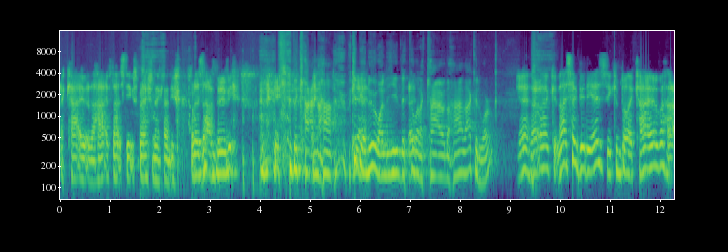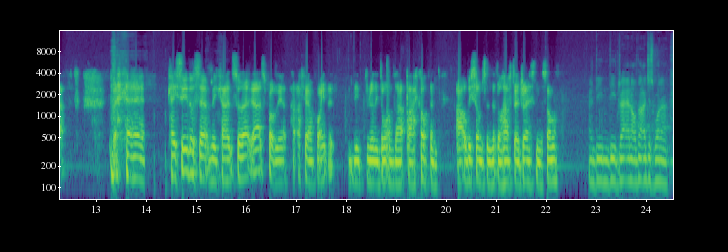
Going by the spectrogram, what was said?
a cat out of the hat, if that's the expression. I can't. Even, what is that movie? the cat in the hat. It could yeah. be a new one. They pulling a cat out of the hat. That could work. Yeah, that, that could, that's how good he is. He can pull a cat out of a hat. But uh, Caicedo certainly can't. So that, that's probably a, a fair point that they really don't have that backup, and that'll be something that they'll have to address in the summer. Indeed, indeed, right. And I just want to,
